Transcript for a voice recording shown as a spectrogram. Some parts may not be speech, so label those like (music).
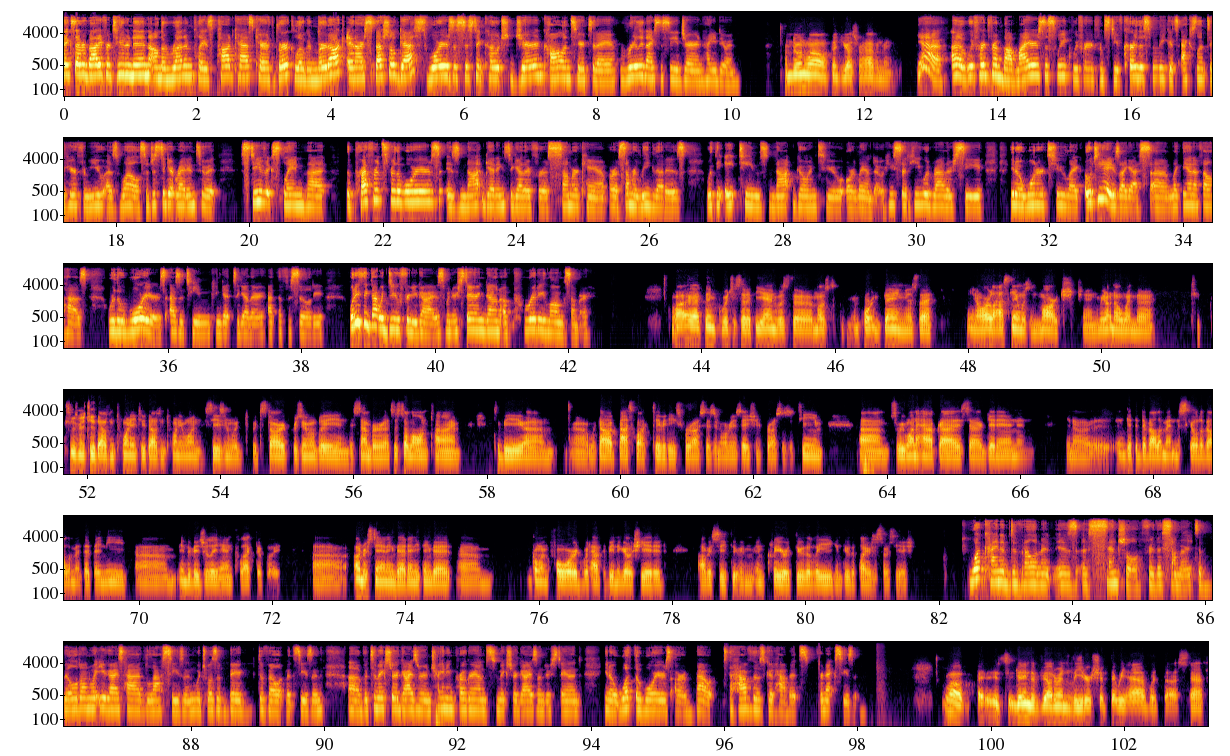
Thanks everybody for tuning in on the Runnin' Plays podcast. Kerith Burke, Logan Murdock, and our special guest, Warriors assistant coach Jarron Collins here today. Really nice to see you, Jarron. How you doing? I'm doing well. Thank you guys for having me. Yeah, uh, we've heard from Bob Myers this week. We've heard from Steve Kerr this week. It's excellent to hear from you as well. So just to get right into it, Steve explained that the preference for the Warriors is not getting together for a summer camp or a summer league that is with the eight teams not going to Orlando. He said he would rather see, you know, one or two like OTAs, I guess, um, like the NFL has, where the Warriors as a team can get together at the facility. What do you think that would do for you guys when you're staring down a pretty long summer? Well, I think what you said at the end was the most important thing is that, you know, our last game was in March and we don't know when the excuse me 2020 2021 season would would start presumably in december. It's just a long time to be um, uh, without basketball activities for us as an organization for us as a team. Um, so we want to have guys uh, get in and you know and get the development and the skill development that they need um, individually and collectively. Uh, understanding that anything that um, going forward would have to be negotiated obviously through and, and cleared through the league and through the players association. What kind of development is essential for this summer to build on what you guys had last season which was a big development season uh, but to make sure guys are in training programs to make sure guys understand you know what the warriors are about to have those good habits for next season? Well it's getting the veteran leadership that we have with uh, steph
